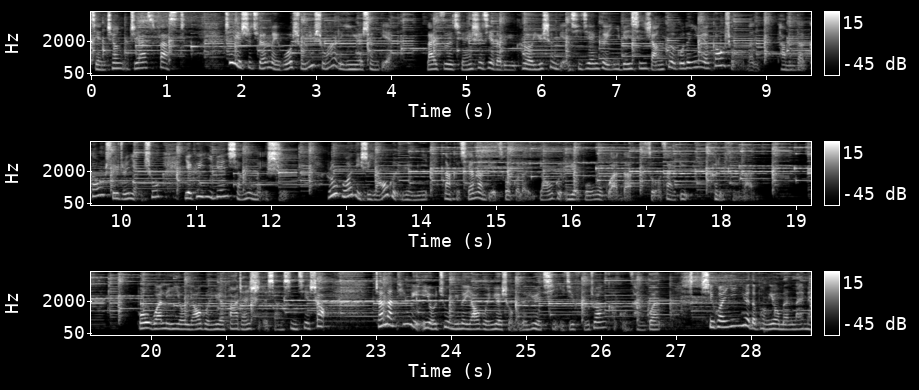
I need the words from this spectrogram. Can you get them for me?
简称 Jazz Fest。这也是全美国数一数二的音乐盛典。来自全世界的旅客于盛典期间可以一边欣赏各国的音乐高手们他们的高水准演出，也可以一边享用美食。如果你是摇滚乐迷，那可千万别错过了摇滚乐博物馆的所在地——克利夫兰。博物馆里有摇滚乐发展史的详细介绍，展览厅里也有著名的摇滚乐手们的乐器以及服装可供参观。喜欢音乐的朋友们来美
